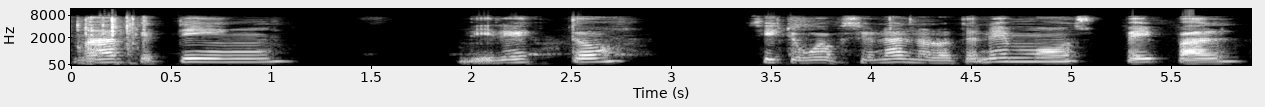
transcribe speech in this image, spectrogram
marketing, directo. Sitio web opcional no lo tenemos. PayPal.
